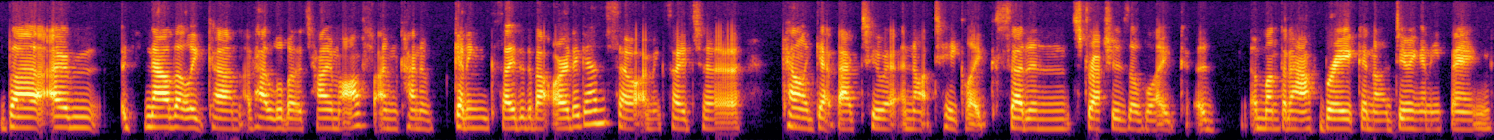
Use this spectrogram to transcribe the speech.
but I'm now that like um, I've had a little bit of time off, I'm kind of getting excited about art again. So I'm excited to kind of like get back to it and not take like sudden stretches of like a, a month and a half break and not doing anything.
